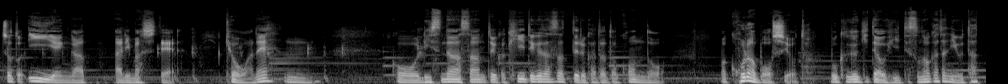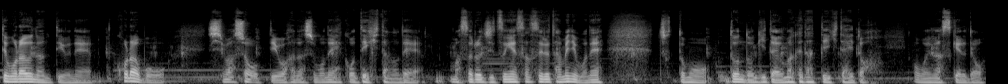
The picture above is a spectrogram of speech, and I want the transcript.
ちょっといい縁がありまして今日はねうん。こうリスナーさんというか聞いてくださってる方と今度、まあ、コラボをしようと。僕がギターを弾いてその方に歌ってもらうなんていうねコラボをしましょうっていうお話もねこうできたので、まあ、それを実現させるためにもねちょっともうどんどんギター上手くなっていきたいと思いますけれど。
